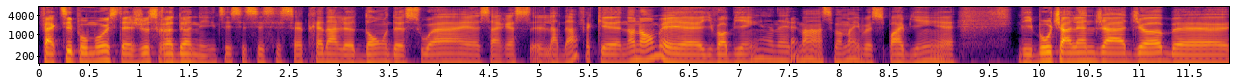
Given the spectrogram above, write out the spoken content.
Fait que, tu sais, pour moi, c'était juste redonner. Tu sais, c'est- c'est- c'est c'est très dans le don de soi. euh, Ça reste là-dedans. Fait que, non, non, mais euh, il va bien, honnêtement. En ce moment, il va super bien. Euh, des beaux challenges à job. euh,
